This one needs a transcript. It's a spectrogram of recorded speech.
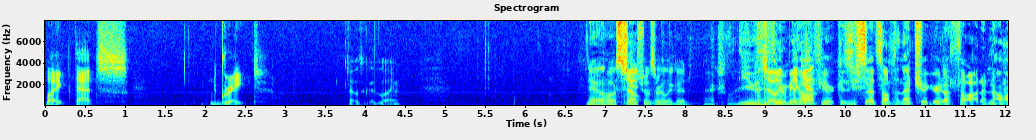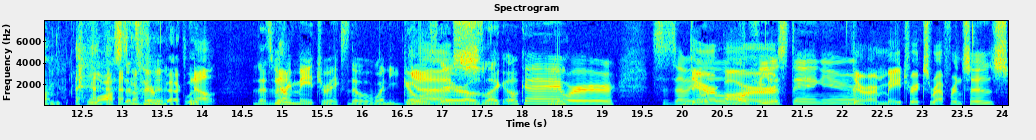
Like that's great. That was a good line. Yeah, the whole So- speech was really good, actually. You So, threw me again- off here because you said something that triggered a thought, and now I'm lost in a That's very- feedback loop. No, That's very No. Matrix, though. When he goes Yes. there, I was like, okay, Yeah. we're this is There a are- Morpheus thing here. there are Matrix references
